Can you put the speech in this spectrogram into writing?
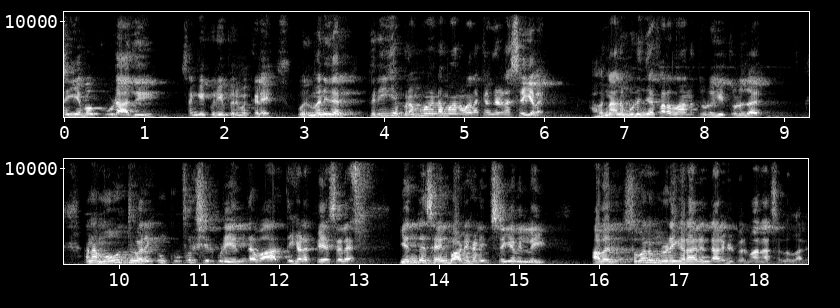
செய்யவோ கூடாது. சங்கைக்குரிய பெருமக்களே ஒரு மனிதர் பெரிய பிரம்மாண்டமான வணக்கங்கள்லாம் செய்யலை. அவர்னால முடிஞ்ச பரலான தொழுகை தொழுதார். ஆனால் மௌத்து வரைக்கும் குஃபுர் ஷிர்குடைய எந்த வார்த்தைகளை பேசலை எந்த செயல்பாடுகளையும் செய்யவில்லை. அவர் சுவனம் நுழைகிறார் என்றார்கள் பெருமானார் செல்லவாறு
